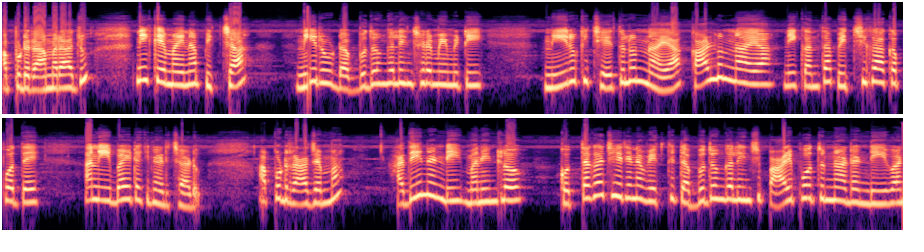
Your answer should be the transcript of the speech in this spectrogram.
అప్పుడు రామరాజు నీకేమైనా పిచ్చా? నీరు డబ్బు దొంగిలించడం ఏమిటి నీరుకి చేతులున్నాయా? కాళ్ళున్నాయా? నీకంతా పిచ్చి కాకపోతే? అని బయటకి నడిచాడు. అప్పుడు రాజమ్మ అదేనండి మన ఇంట్లో కొత్తగా చేరిన వ్యక్తి డబ్బు దొంగలించి పారిపోతున్నాడండి వా-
